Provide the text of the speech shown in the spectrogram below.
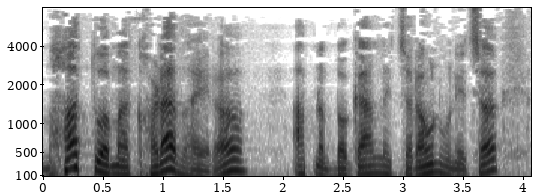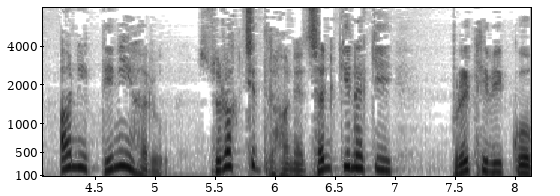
महत्वमा खड़ा भएर आफ्ना बगाललाई चराउनुहुनेछ अनि तिनीहरू सुरक्षित रहनेछन् किनकि पृथ्वीको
